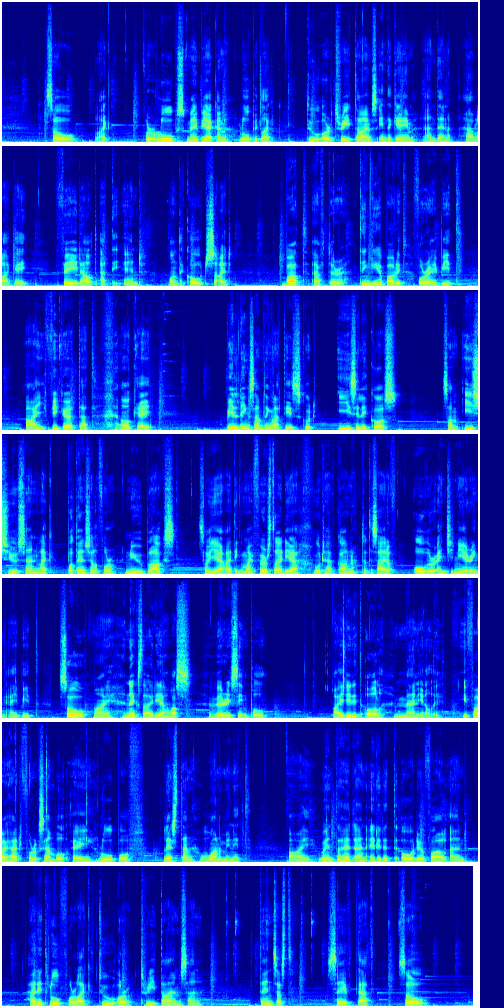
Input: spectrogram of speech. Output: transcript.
So like for loops, maybe I can loop it like two or three times in the game and then have like a fade out at the end on the code side. But after thinking about it for a bit, I figured that, okay, building something like this could easily cause some issues and like potential for new bugs. So yeah, I think my first idea would have gone to the side of over engineering a bit. So my next idea was very simple. I did it all manually. If I had, for example, a loop of less than one minute, I went ahead and edited the audio file and had it loop for like two or three times and then just saved that. So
